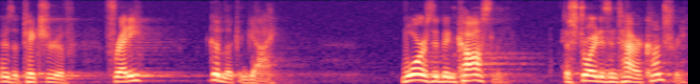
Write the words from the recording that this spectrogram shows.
There's a picture of Freddie, good looking guy. Wars had been costly, destroyed his entire country.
